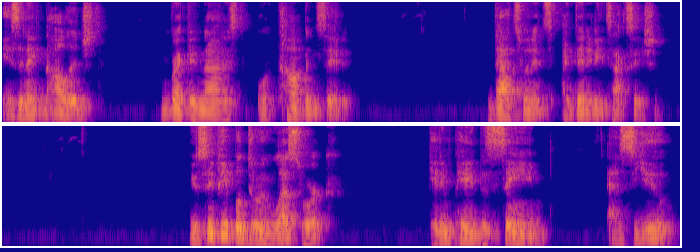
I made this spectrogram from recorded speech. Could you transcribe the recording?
isn't acknowledged, recognized, or compensated. That's when it's identity taxation. You see people doing less work, getting paid the same as you.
